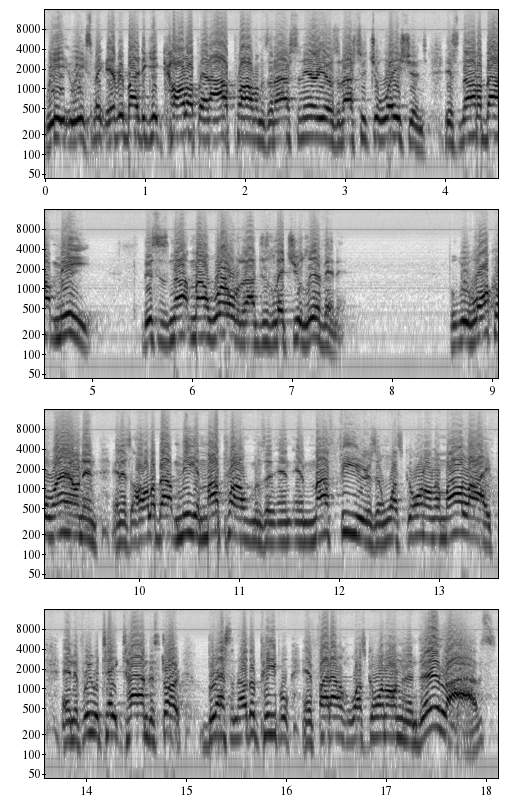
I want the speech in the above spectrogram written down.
We, we expect everybody to get caught up in our problems and our scenarios and our situations. It's not about me. This is not my world, and I just let you live in it. But we walk around and, and it's all about me and my problems and, and, and my fears and what's going on in my life. And if we would take time to start blessing other people and find out what's going on in their lives,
